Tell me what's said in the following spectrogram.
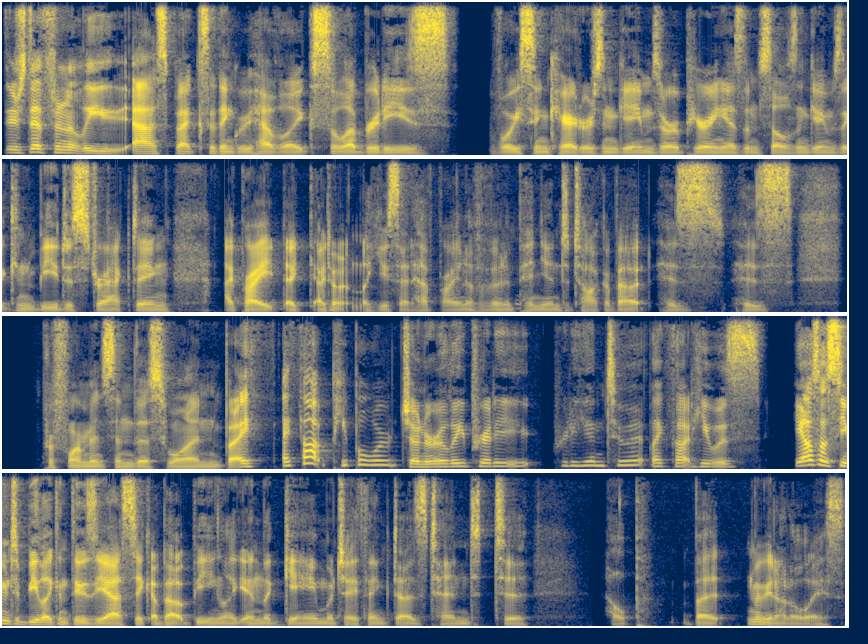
There's definitely aspects I think we have like celebrities voicing characters in games or appearing as themselves in games that can be distracting. I probably I, I don't like you said have probably enough of an opinion to talk about his his performance in this one, but I I thought people were generally pretty pretty into it. Like thought he was he also seemed to be like enthusiastic about being like in the game, which I think does tend to help, but maybe not always.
